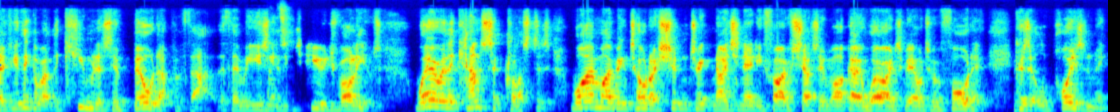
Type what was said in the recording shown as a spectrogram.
If you think about the cumulative buildup of that, if they were using it in huge volumes, where are the cancer clusters? Why am I being told I shouldn't drink 1985 Chateau Margaux were I to be able to afford it? Because it will poison me.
